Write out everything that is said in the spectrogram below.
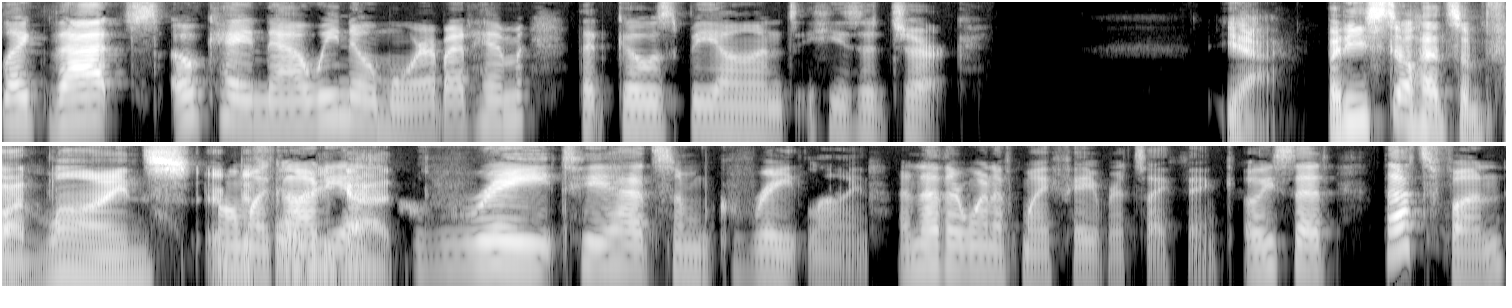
like that's okay. Now we know more about him that goes beyond he's a jerk. Yeah. But he still had some fun lines uh, Oh my god, he he got had great. He had some great lines. Another one of my favorites, I think. Oh, he said, "That's fun.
